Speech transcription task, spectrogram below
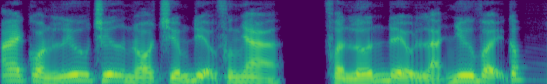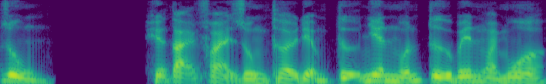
ai còn lưu trữ nó chiếm địa phương nha, phần lớn đều là như vậy cấp dùng. Hiện tại phải dùng thời điểm tự nhiên muốn từ bên ngoài mua,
